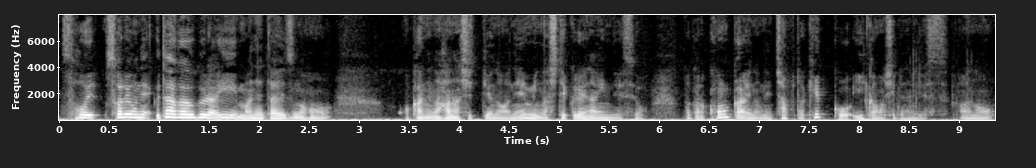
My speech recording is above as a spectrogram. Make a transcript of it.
そうそれをね疑うぐらいマネタイズの方お金の話っていうのはねみんなしてくれないんですよ。だから今回のねチャプター結構いいかもしれないです。あの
